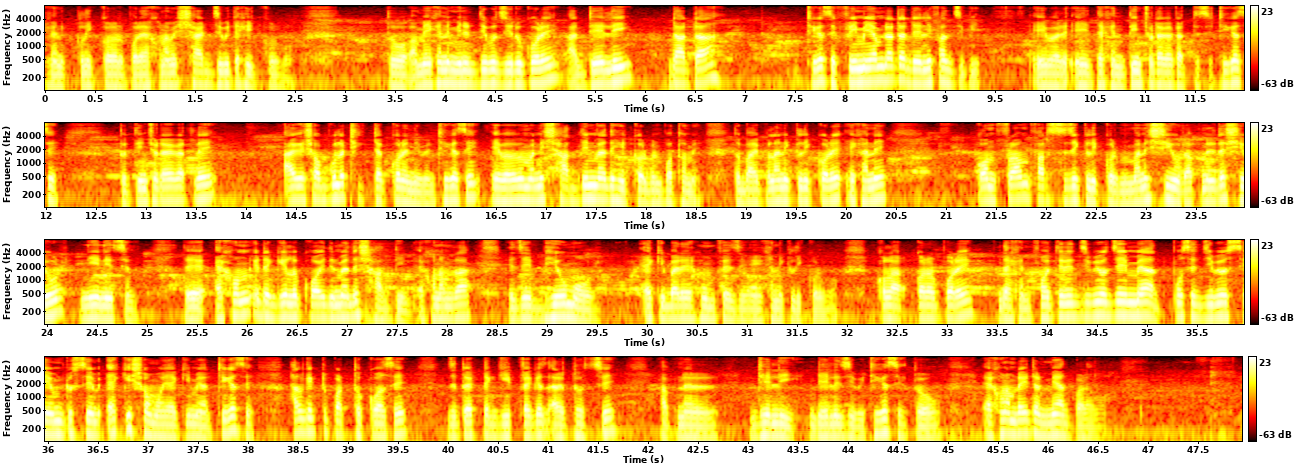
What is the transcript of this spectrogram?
এখানে ক্লিক করার পরে এখন আমি ষাট জিবিটা হিট করব। তো আমি এখানে মিনিট দিব জিরো করে আর ডেলি ডাটা ঠিক আছে? প্রিমিয়াম ডাটা ডেলি পাঁচ জিবি এইবার এই দেখেন তিনশো টাকা কাটতেছে, ঠিক আছে? তো তিনশো টাকা কাটলে আগে সবগুলো ঠিকঠাক করে নেবেন, ঠিক আছে? এভাবে মানে সাত দিন মেয়াদে হিট করবেন প্রথমে। তো বাই ক্লিক করে এখানে কনফার্ম ফার্স্টে ক্লিক করবেন মানে শিওর আপনি এটা শিওর নিয়ে নিয়েছেন। তো এখন এটা গেল কয়দিন মেয়াদে সাত দিন। এখন আমরা এই যে ভিউ মোর একেবারে হোম পেজে এখানে ক্লিক করব। করার পরে দেখেন, পঁয়ত্রিশ জিবিও যে মেয়াদ, পঁচিশ জিবিও সেম টু সেম একই সময়, একই মেয়াদ, ঠিক আছে? হালকা একটু পার্থক্য আছে, যেহেতু একটা গিফট প্যাকেজ আর একটা হচ্ছে আপনার ডেলি ডেলি জিবি ঠিক আছে? তো এখন আমরা এটার মেয়াদ বাড়াবো।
